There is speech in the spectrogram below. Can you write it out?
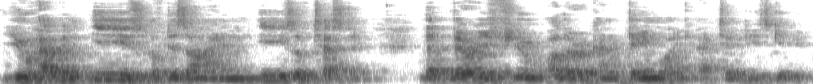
you have an ease of design and an ease of testing that very few other kind of game-like activities give you.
